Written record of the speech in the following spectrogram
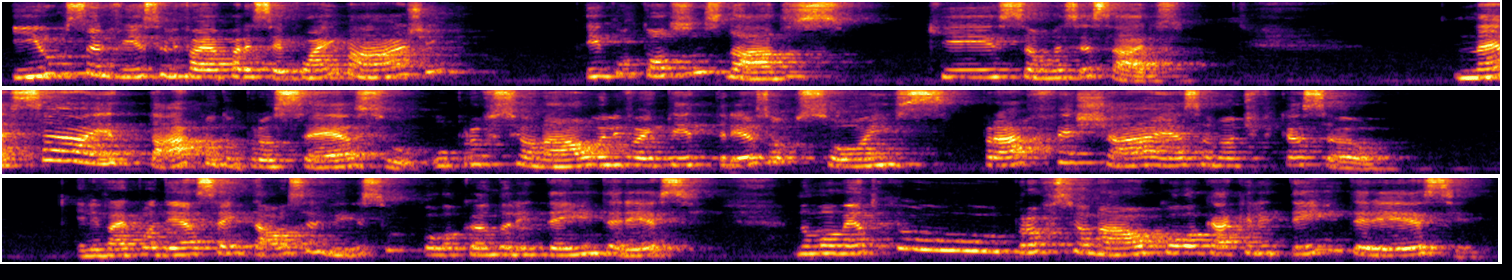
E o serviço ele vai aparecer com a imagem e com todos os dados que são necessários. Nessa etapa do processo, o profissional ele vai ter três opções para fechar essa notificação. Ele vai poder aceitar o serviço, colocando ali tem interesse. No momento que o profissional colocar que ele tem interesse,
